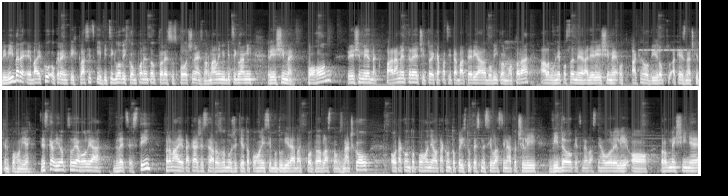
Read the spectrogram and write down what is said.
Pri výbere e-bajku, okrem tých klasických bicyklových komponentov, ktoré sú spoločné aj s normálnymi bicyklami, riešime pohon, riešime jednak parametre, či to je kapacita batéria alebo výkon motora, alebo v neposlednej rade riešime od akého výrobcu, akej značky ten pohon je. Dneska výrobcovia volia dve cesty. Prvá je taká, že sa rozhodnú, že tieto pohony si budú vyrábať pod vlastnou značkou O takomto pohone, o takomto prístupe sme si vlastne natočili video, keď sme vlastne hovorili o Rock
